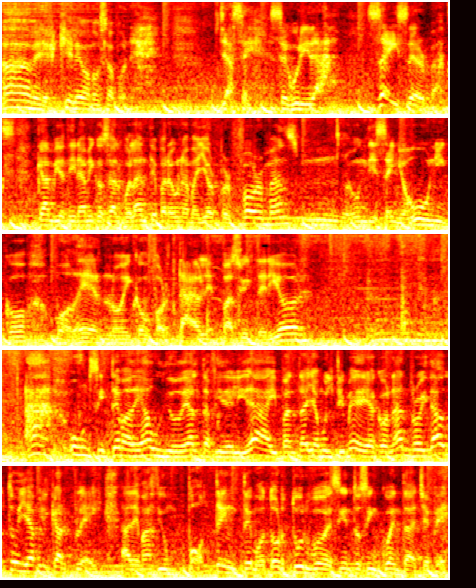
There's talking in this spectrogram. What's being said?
A ver, ¿qué le vamos a poner? Ya sé, seguridad. Seis airbags, cambios dinámicos al volante para una mayor performance, mm, un diseño único, moderno y confortable espacio interior. Ah, un sistema de audio de alta fidelidad y pantalla multimedia con Android Auto y Apple CarPlay, además de un potente motor turbo de 150 HP.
